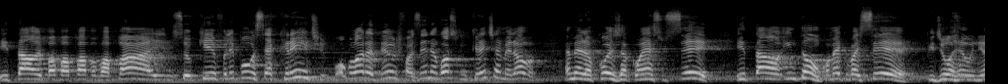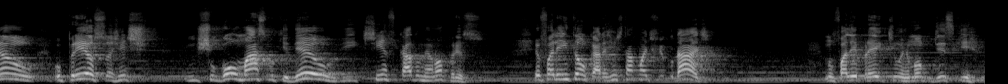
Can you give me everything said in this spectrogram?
e tal, e papapá, papapá, e não sei o quê. Eu falei: Pô, você é crente? Pô, glória a Deus, fazer negócio com crente é a melhor, é a melhor coisa, já conhece SEI e tal. Então, como é que vai ser? Pediu a reunião, o preço, a gente enxugou o máximo que deu e tinha ficado o menor preço. Eu falei: Então, cara, a gente está com uma dificuldade. Não falei para ele que tinha um irmão que disse que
